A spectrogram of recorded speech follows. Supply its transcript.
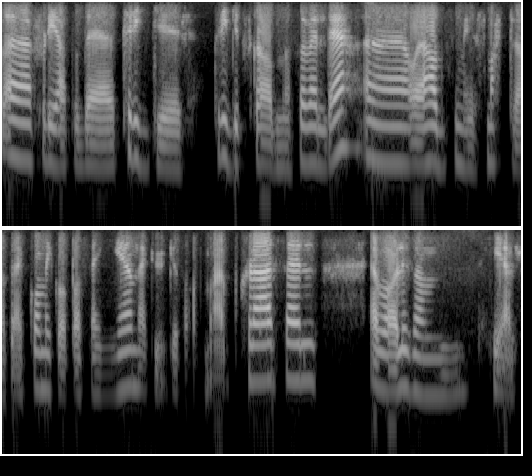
eh, fordi at det trigger, trigget skadene så veldig. Eh, og jeg hadde så mye smerter at jeg kom ikke opp av sengen. Jeg kunne ikke ta på meg klær selv. Jeg var liksom helt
